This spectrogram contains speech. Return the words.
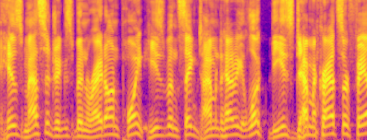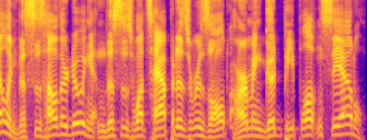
his messaging has been right on point. He's been saying time and time again, look, these Democrats are failing. This is how they're doing it, and this is what's happened as a result, harming good people out in Seattle.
